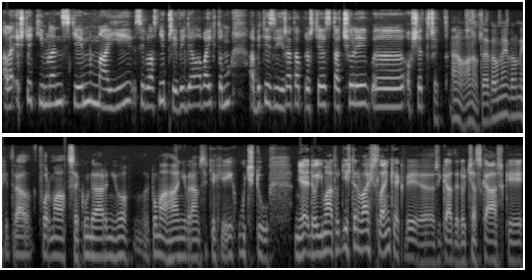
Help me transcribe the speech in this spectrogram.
ale ještě tímhle s tím mají, si vlastně přivydělávají k tomu, aby ty zvířata prostě stačily e, ošetřit. Ano, ano, to je velmi, velmi chytrá forma sekundárního pomáhání v rámci těch jejich účtů. Mě dojímá totiž ten váš slang, jak vy e, říkáte, dočaskářky,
